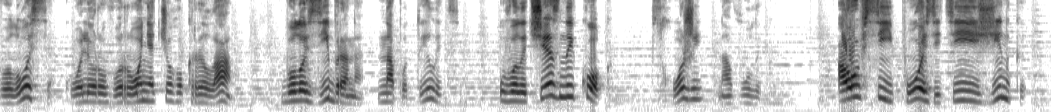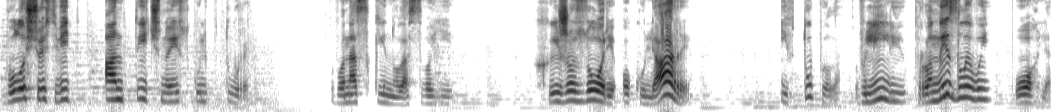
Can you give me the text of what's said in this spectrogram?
Волосся кольору воронячого крила було зібране на потилиці у величезний кок, схожий на вулик. А у всій позі цієї жінки було щось від античної скульптури. Вона скинула свої хижозорі окуляри і втупила в лілію пронизливий погляд.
